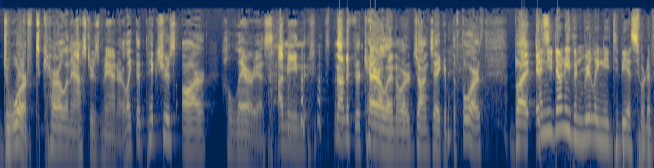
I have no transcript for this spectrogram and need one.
dwarfed Carolyn Astor's manor. Like the pictures are hilarious. I mean, not if you're Carolyn or John Jacob IV, but it's, and you don't even really need to be a sort of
